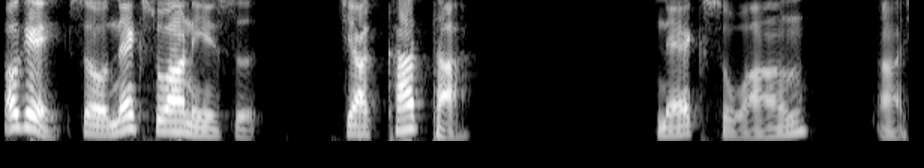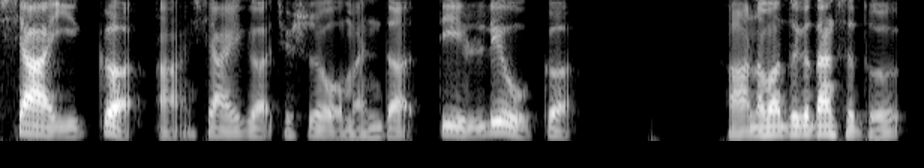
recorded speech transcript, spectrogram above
OK, so next one is Jakarta. Next one 啊，下一个啊，下一个就是我们的第六个啊。那么这个单词读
